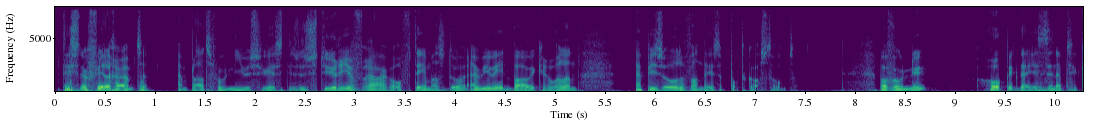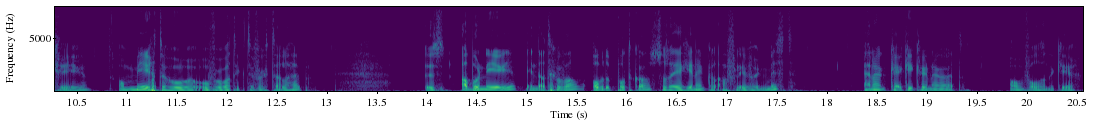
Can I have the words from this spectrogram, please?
er is nog veel ruimte. en plaats voor nieuwe suggesties. Dus stuur je vragen of thema's door en wie weet bouw ik er wel een episode van deze podcast rond. Maar voor nu hoop ik dat je zin hebt gekregen om meer te horen over wat ik te vertellen heb. Dus abonneer je in dat geval op de podcast, zodat je geen enkele aflevering mist. En dan kijk ik er naar uit om volgende keer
